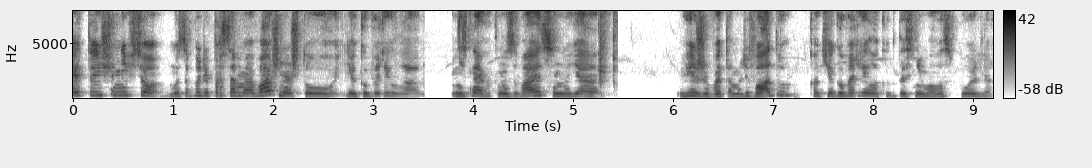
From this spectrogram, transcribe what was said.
Это еще не все. Мы забыли про самое важное, что я говорила, не знаю, как называется, но я вижу в этом Леваду, как я говорила, когда снимала спойлер.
